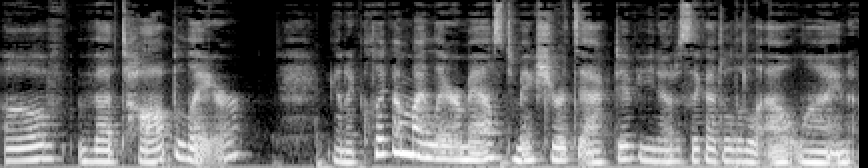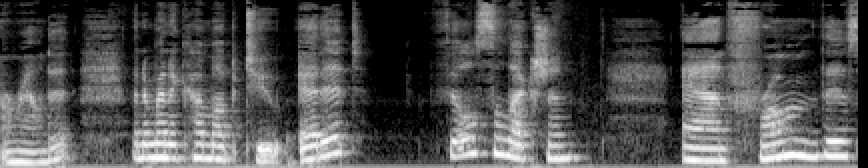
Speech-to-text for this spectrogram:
of the top layer. I'm going to click on my layer mask to make sure it's active. You notice I got a little outline around it. Then I'm going to come up to Edit, Fill Selection, and from this,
